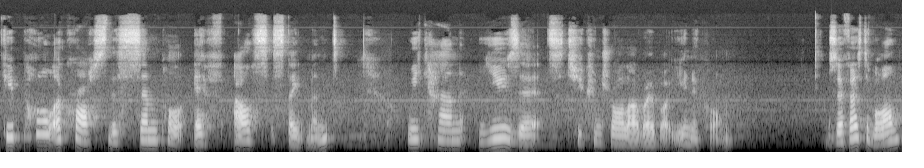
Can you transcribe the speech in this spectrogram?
If you pull across this simple if-else statement, we can use it to control our robot unicorn. So first of all,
